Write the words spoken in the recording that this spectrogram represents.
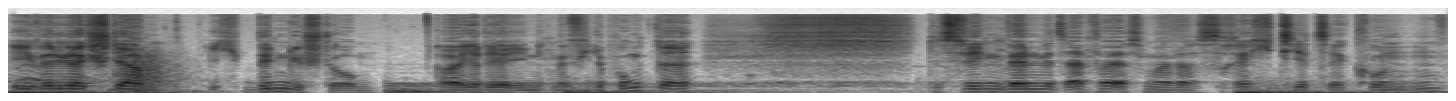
Ich werde gleich sterben. Ich bin gestorben. Aber ich hatte ja eh nicht mehr viele Punkte. Deswegen werden wir jetzt einfach erstmal das Recht jetzt erkunden.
